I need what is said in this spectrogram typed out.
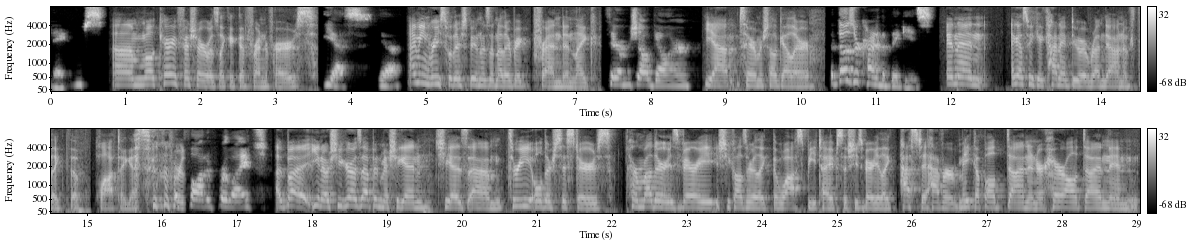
names. Um, well, Carrie Fisher was like a good friend of hers. Yes, yeah. I mean, Reese Witherspoon was another big friend, and like Sarah Michelle Gellar. Yeah, Sarah Michelle Gellar. But those are kind of the biggies. And then I guess we could kind of do a rundown of like the plot, I guess. the plot of her life. Uh, but, you know, she grows up in Michigan. She has um, three older sisters. Her mother is very, she calls her like the waspy type. So she's very like, has to have her makeup all done and her hair all done and,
